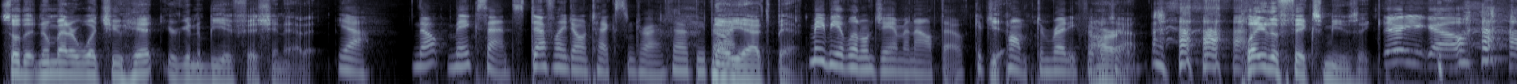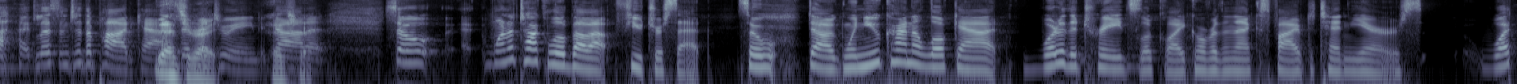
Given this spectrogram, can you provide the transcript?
so that no matter what you hit, you're going to be efficient at it. Yeah. Nope. Makes sense. Definitely don't text and drive. That would be bad. No, yeah, it's bad. Maybe a little jamming out though. Get you Yeah. pumped and ready for the All job. right. Play the fix music. There you go. Listen to the podcast That's in right. between. That's Got right. it. So, want to talk a little bit about future set. So, Doug, when you kind of look at what do the trades look like over the next five to ten years, what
